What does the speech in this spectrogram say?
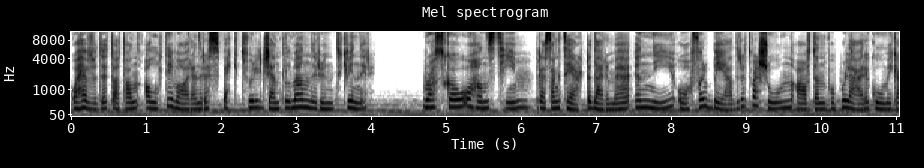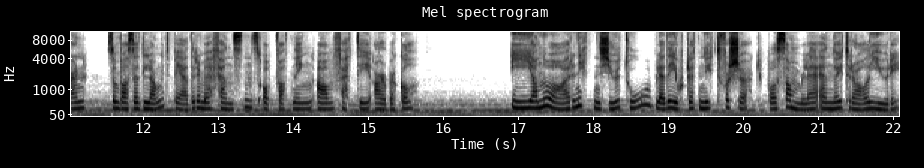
og hevdet at han alltid var en respektfull gentleman rundt kvinner. Roscoe og hans team presenterte dermed en ny og forbedret versjon av den populære komikeren som passet langt bedre med fansens oppfatning av Fatty Arbuckle. I januar 1922 ble det gjort et nytt forsøk på å samle en nøytral jury.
